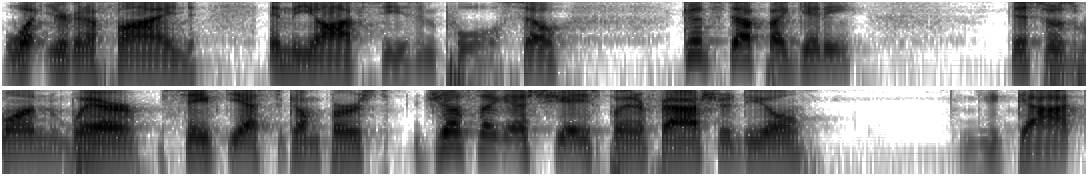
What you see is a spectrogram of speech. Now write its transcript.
what you're going to find in the offseason pool. So, good stuff by Giddey. This was one where safety has to come first, just like SGA's plantar fascia deal. You got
